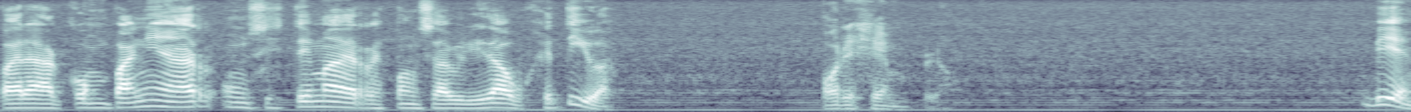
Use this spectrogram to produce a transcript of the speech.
para acompañar un sistema de responsabilidad objetiva, por ejemplo. Bien,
